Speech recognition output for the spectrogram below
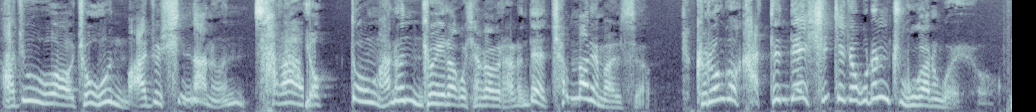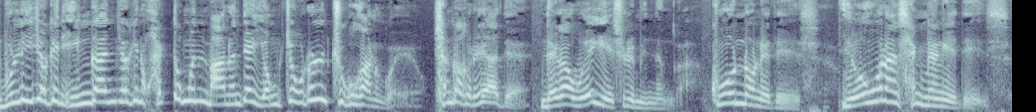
아주 어, 좋은 아주 신나는 살아 역 활동하는 교회라고 생각을 하는데 천만의 말씀. 그런 것 같은데 실제적으로는 죽어가는 거예요. 물리적인 인간적인 활동은 많은데 영적으로는 죽어가는 거예요. 생각을 해야 돼. 내가 왜 예수를 믿는가? 구원론에 대해서, 영원한 생명에 대해서.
